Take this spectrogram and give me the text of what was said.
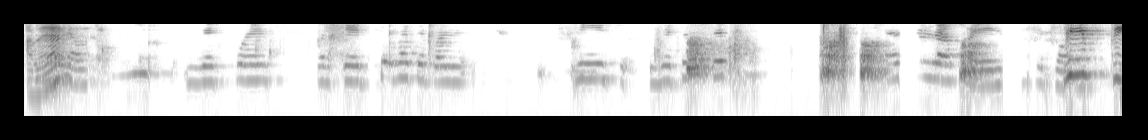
A ver. Después, porque tengo que poner. Sí, entonces, la frente. 15.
